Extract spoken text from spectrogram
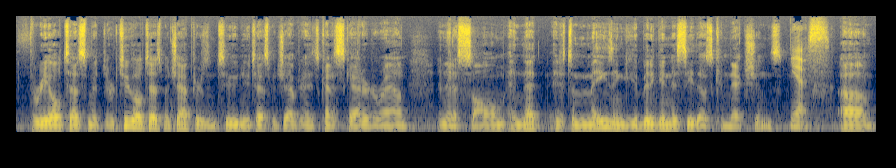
three Old Testament or two Old Testament chapters and two New Testament chapters, and it's kind of scattered around, and then a psalm, and that it's amazing. You begin to see those connections. Yes. Um,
